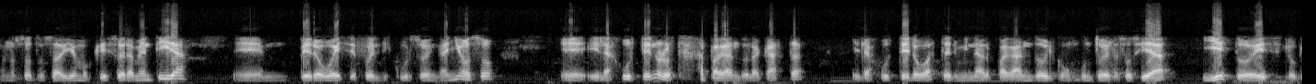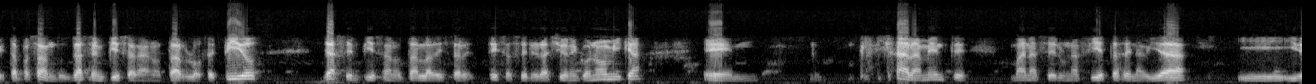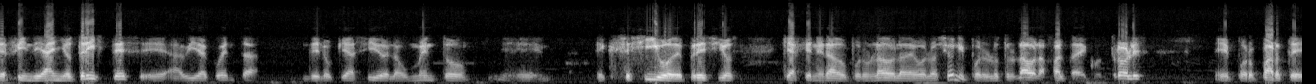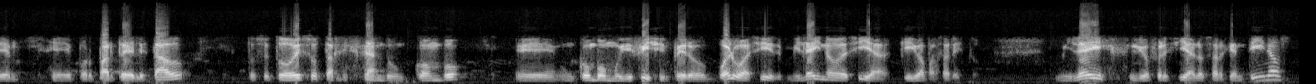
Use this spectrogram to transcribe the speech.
nosotros sabíamos que eso era mentira, eh, pero ese fue el discurso engañoso. Eh, el ajuste no lo está pagando la casta, el ajuste lo va a terminar pagando el conjunto de la sociedad y esto es lo que está pasando. Ya se empiezan a notar los despidos, ya se empieza a notar la desaceleración económica. Eh, claramente van a ser unas fiestas de Navidad y, de fin de año tristes, eh, había cuenta de lo que ha sido el aumento eh, excesivo de precios que ha generado por un lado la devaluación y por el otro lado la falta de controles por parte por parte del Estado. Entonces todo eso está generando un combo eh, un combo muy difícil, pero vuelvo a decir, mi ley no decía que iba a pasar esto. Mi ley le ofrecía a los argentinos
